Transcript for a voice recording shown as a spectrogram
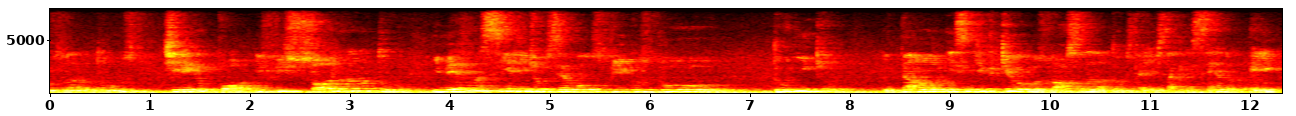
os nanotubos, tirei o pó e fiz só do nanotubo. E mesmo assim, a gente observou os picos do, do níquel. Então, isso indica que os nossos nanotubos que a gente está crescendo, ele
